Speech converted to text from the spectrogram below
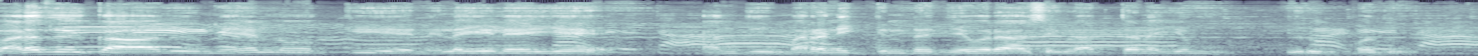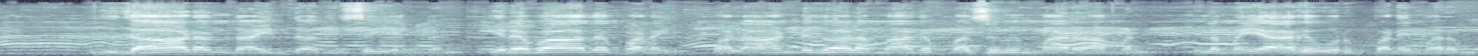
வலது காது மேல் நோக்கிய நிலையிலேயே அங்கு மரணிக்கின்ற ஜீவராசிகள் அத்தனையும் இருப்பது. இதுதான் அந்த ஐந்து அதிசயங்கள். இரவாத பனை பல ஆண்டு காலமாக பசுமை மாறாமல் இளமையாக ஒரு பனை மரம்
